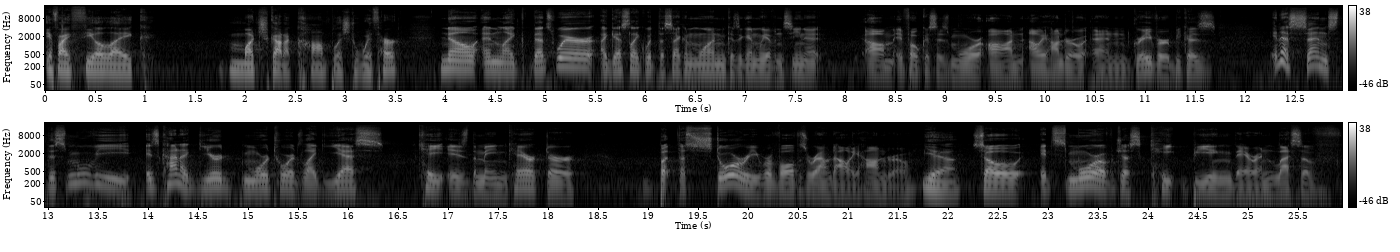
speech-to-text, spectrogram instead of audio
if I feel like much got accomplished with her. No, and like that's where I guess like with the second one, because again we haven't seen it. Um, it focuses more on Alejandro and Graver because, in a sense, this movie is kind of geared more towards like yes, Kate is the main character, but the story revolves around Alejandro. Yeah. So it's more of just Kate being there and less of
